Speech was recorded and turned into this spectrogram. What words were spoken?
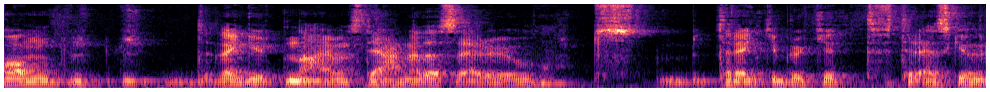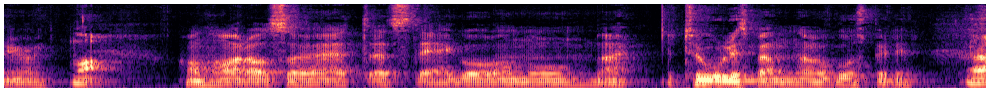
han, Den gutten er jo en stjerne, det ser du jo. Trenger ikke bruke tre sekunder engang. Nei. Han har altså et, et steg og noe Nei, utrolig spennende og god spiller. Ja.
